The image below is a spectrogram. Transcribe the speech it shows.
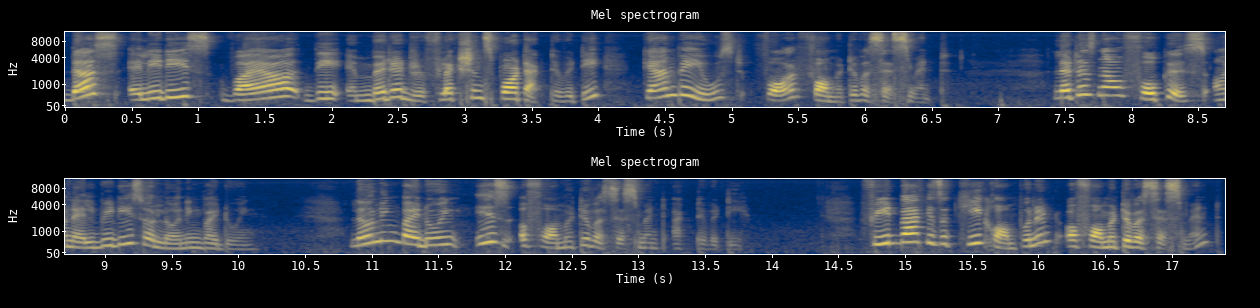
Thus, LEDs via the embedded reflection spot activity can be used for formative assessment. Let us now focus on LBDs or learning by doing. Learning by doing is a formative assessment activity. Feedback is a key component of formative assessment.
